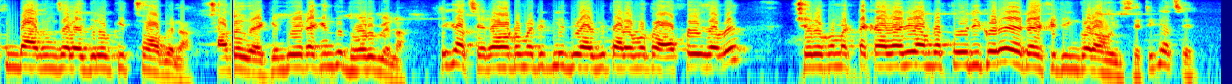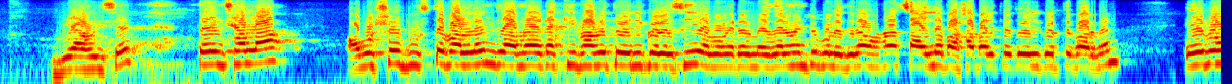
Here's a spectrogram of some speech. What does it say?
কিংবা আগুন জ্বালাই দিলেও কিচ্ছু হবে না সাথে যায়, কিন্তু এটা কিন্তু ধরবে না, ঠিক আছে? এটা অটোমেটিকলি বিআরবি তারের মতো অফ হয়ে যাবে। সেরকম একটা কালারই আমরা তৈরি করে এটাই ফিটিং করা হয়েছে, ঠিক আছে? দেওয়া হয়েছে। তো ইনশাল্লাহ অবশ্যই বুঝতে পারলেন যে আমরা এটা কীভাবে তৈরি করেছি এবং এটার মেজারমেন্টও বলে দিলাম। আপনারা চাইলে বাসা বাড়িতে তৈরি করতে পারবেন। এবং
